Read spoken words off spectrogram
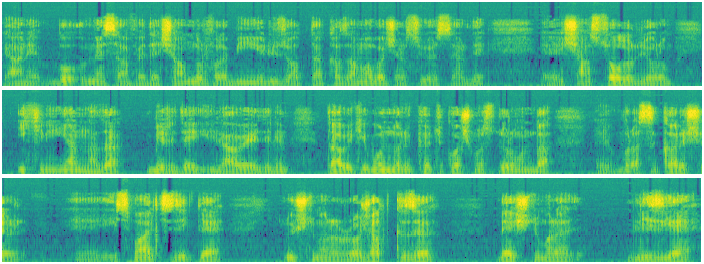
Yani bu mesafede Şanlıurfa'da 1700 hatta kazanma başarısı gösterdi. E, şanslı olur diyorum. İkinin yanına da biri de ilave edelim. Tabii ki bunların kötü koşması durumunda e, burası karışır. E, İsmail Çizik'le 3 numara Rojat kızı 5 numara Lizge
